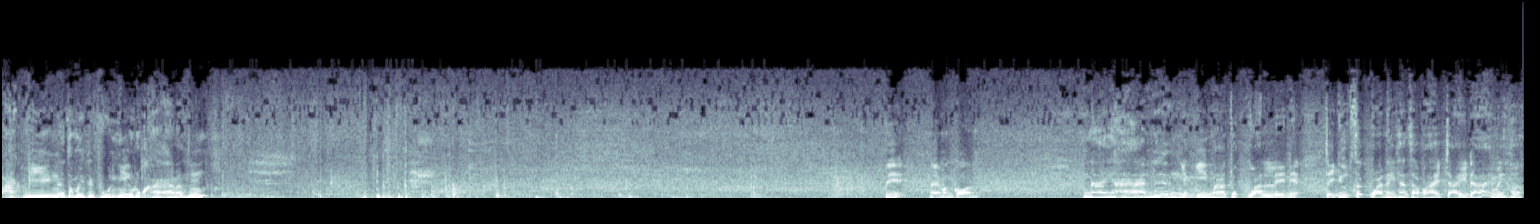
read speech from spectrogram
ปากดีนะทำไมไปพูดอย่างนี้กับลูกค้าล่ะหึนี่นายมังกร นายหาเรื่องอย่างนี้มาทุกวันเลยเนี่ย จะหยุดสักวันให้ฉันสบายใจได้ไหมฮะ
